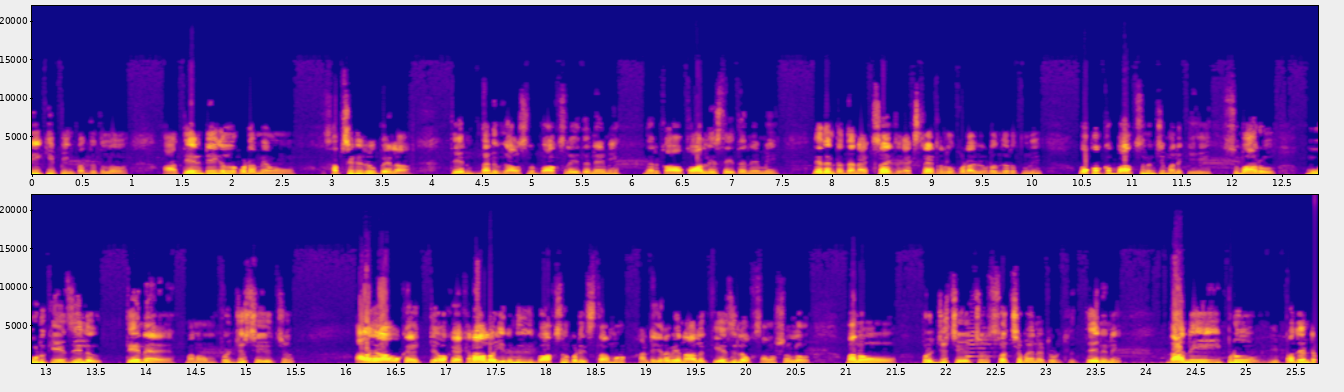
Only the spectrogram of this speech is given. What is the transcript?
బీ కీపింగ్ పద్ధతిలో ఆ తేనెటీగలను కూడా మేము సబ్సిడీ రూపేలా తేనె దానికి కావాల్సిన బాక్సులు అయితేనేమి దానికి కాలనీస్ అయితేనేమి లేదంటే దాని ఎక్స్ట్రా ఎక్స్ట్రాక్టర్లు కూడా ఇవ్వడం జరుగుతుంది. ఒక్కొక్క బాక్స్ నుంచి మనకి సుమారు మూడు కేజీలు తేనె మనం ప్రొడ్యూస్ చేయొచ్చు. అలాగా ఒక ఒక ఎకరాలో ఎనిమిది బాక్సులు కూడా ఇస్తాము. అంటే ఇరవై నాలుగు కేజీలు ఒక సంవత్సరంలో మనం ప్రొడ్యూస్ చేయొచ్చు స్వచ్ఛమైనటువంటి తేనెని. దాన్ని ఇప్పుడు ఈ ప్రజెంట్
